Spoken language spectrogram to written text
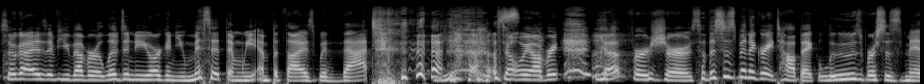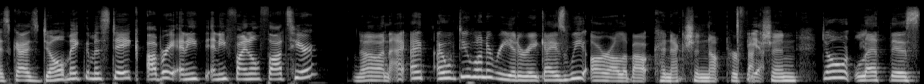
So, guys, if you've ever lived in New York and you miss it, then we empathize with that. Yes. don't we, Aubrey? yep, for sure. So, this has been a great topic lose versus miss. Guys, don't make the mistake. Aubrey, any, any final thoughts here? No, and I, I, I do want to reiterate, guys, we are all about connection, not perfection. Don't let this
